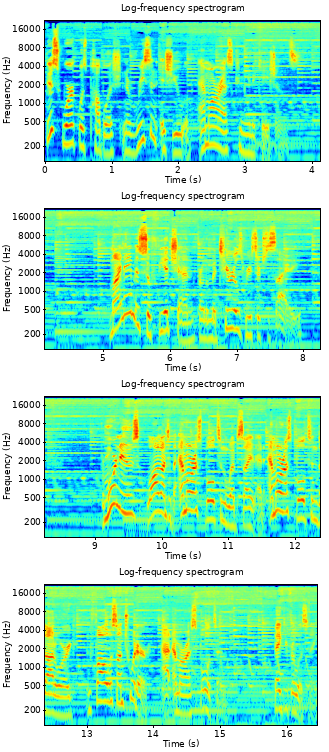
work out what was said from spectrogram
This work was published in a recent issue of MRS Communications. My name is Sophia Chen from the Materials Research Society. For more news, log on to the MRS Bulletin website at mrsbulletin.org and follow us on Twitter at MRS Bulletin. Thank you for listening.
